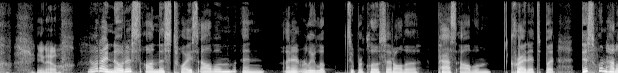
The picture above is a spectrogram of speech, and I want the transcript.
you know, You know what I noticed on this Twice album, and I didn't really look super close at all the past album credits, but this one had a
